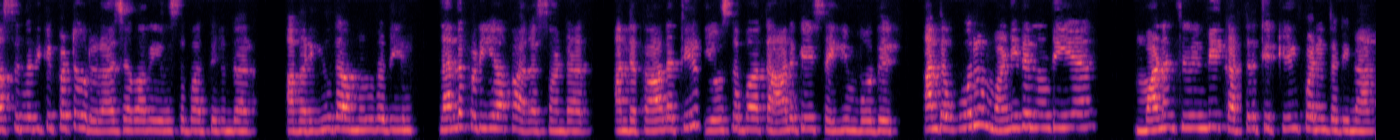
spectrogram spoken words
ஆசிர்வதிக்கப்பட்ட ஒரு ராஜாவாக யோசபாத் இருந்தார். அவர் யூதா முழுவதையும் நல்லபடியாக அரசாண்டார். அந்த காலத்தில் யோசபாத் ஆளுகை செய்யும் போது அந்த ஒரு மனிதனுடைய மனம் திரும்பி கர்த்தருக்கு கீழ்ப்படைந்ததினால்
